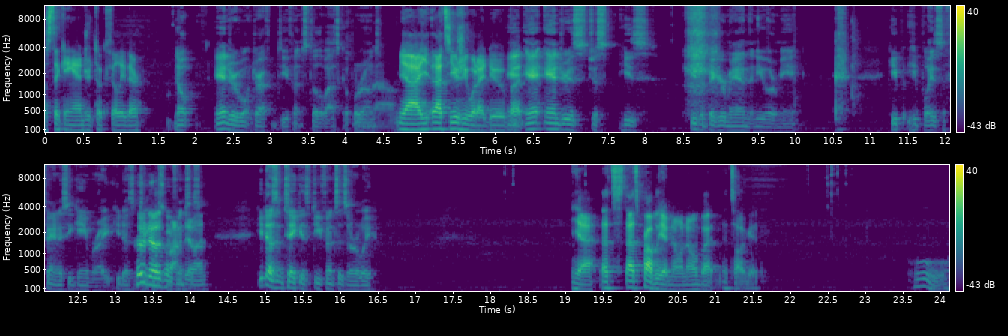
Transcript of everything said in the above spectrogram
was thinking Andrew took Philly there. Nope. Andrew won't draft the defense till the last couple rounds. No. Yeah, that's usually what I do. But a- a- Andrew's just he's he's a bigger man than you or me. He he plays the fantasy game right. He doesn't. Who knows what I'm doing? He doesn't take his defenses early. Yeah, that's that's probably a no no, but it's all good. Ooh.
